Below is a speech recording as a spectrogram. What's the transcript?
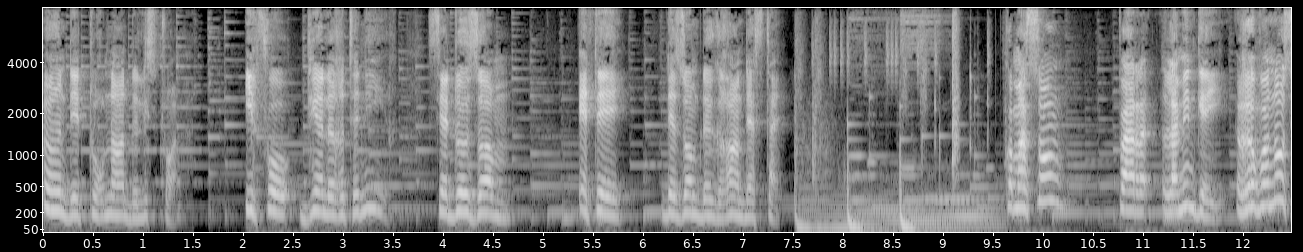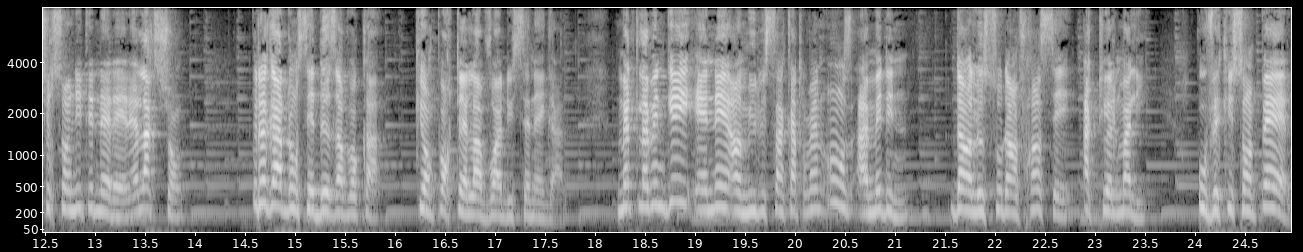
un des tournants de l'histoire. Il faut bien le retenir, ces deux hommes étaient des hommes de grand destin. Commençons par Lamine Gueye. Revenons sur son itinéraire et l'action. Regardons ces deux avocats qui ont porté la voix du Sénégal. Lamine Gueye est né en 1891 à Médine, dans le Soudan français, actuel Mali, où vécut son père,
